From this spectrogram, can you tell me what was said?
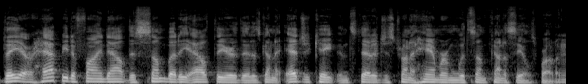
they are happy to find out there's somebody out there that is going to educate instead of just trying to hammer them with some kind of sales product.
